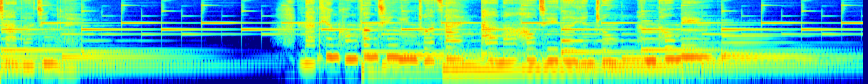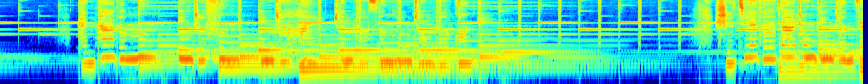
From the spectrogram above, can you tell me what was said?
下的惊雷。那天空放晴，映着在他那好奇的眼中，很透明。看他的梦，迎着风，迎着海，穿透森林中的光影。世界的大钟停转在，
